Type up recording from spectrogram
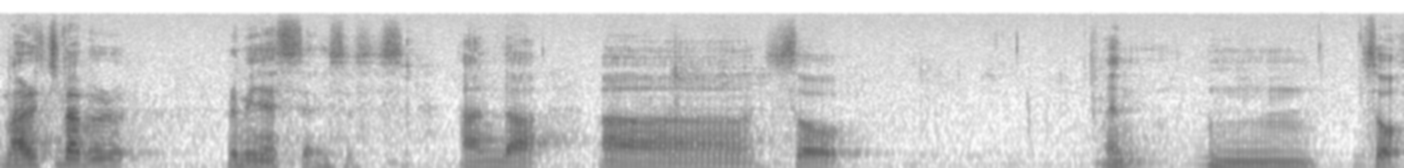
multiple luminescences. And uh, uh, so, and, mm, so,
